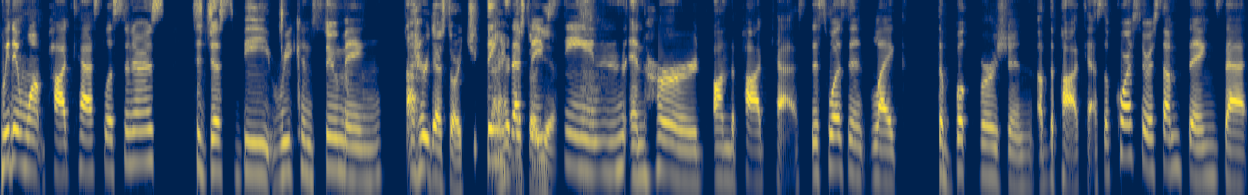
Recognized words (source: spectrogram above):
we didn't want podcast listeners to just be reconsuming I heard that story. Things heard that story, they've yeah. seen and heard on the podcast. This wasn't like the book version of the podcast. Of course, there are some things that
